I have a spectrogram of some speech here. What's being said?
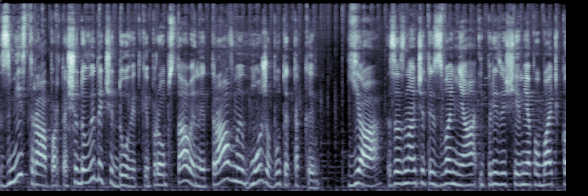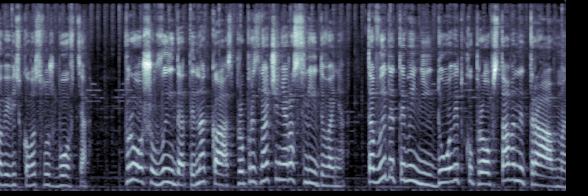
Зміст рапорта щодо видачі довідки про обставини травми може бути таким: я зазначити звання і прізвище ім'я по батькові військовослужбовця. Прошу видати наказ про призначення розслідування та видати мені довідку про обставини травми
